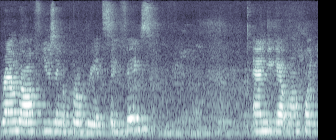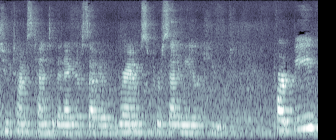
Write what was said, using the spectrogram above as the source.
Round off using appropriate sig figs, and we get 1.2 times 10 to the negative 7 grams per centimeter cubed. Part B,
